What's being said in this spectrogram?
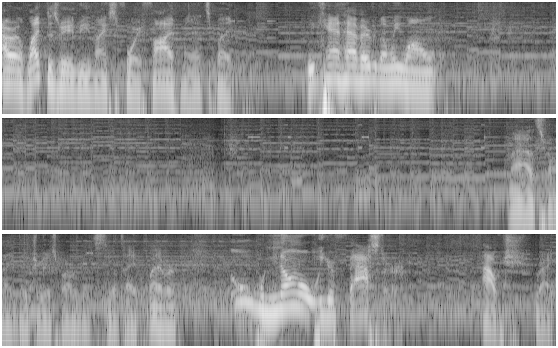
I would like this video to be nice 45 minutes, but we can't have everything we want. That's fine. The Trios probably get steel type. Whatever. Oh no, you're faster. Ouch. Right.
